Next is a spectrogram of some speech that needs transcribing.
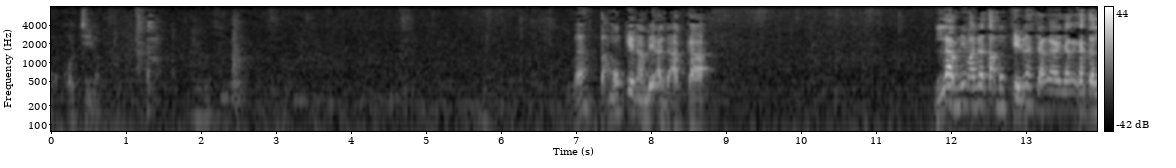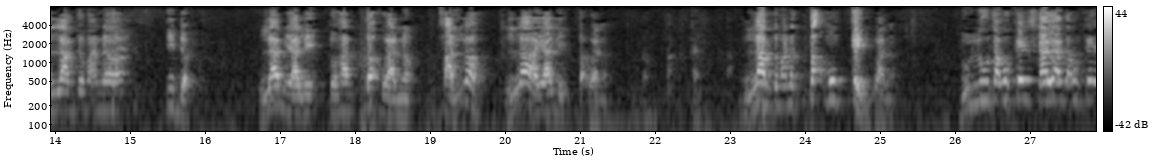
Oh, koci lah. Nah, tak mungkin ambil anak akak. Lam ni makna tak mungkin lah. Jangan jangan kata lam tu makna tidak. Lam yalik Tuhan tak beranak. Salah. La yalik tak beranak. Takkan. Lam tu mana tak mungkin beranak. Dulu tak mungkin, sekarang tak mungkin.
